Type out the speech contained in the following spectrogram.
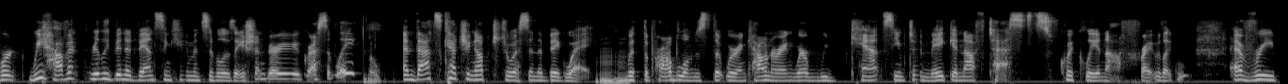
we're we haven't really been advancing human civilization very aggressively. Nope. And that's catching up to us in a big way with the problems that we're encountering where we can't seem to make enough tests quickly enough, right? Like every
